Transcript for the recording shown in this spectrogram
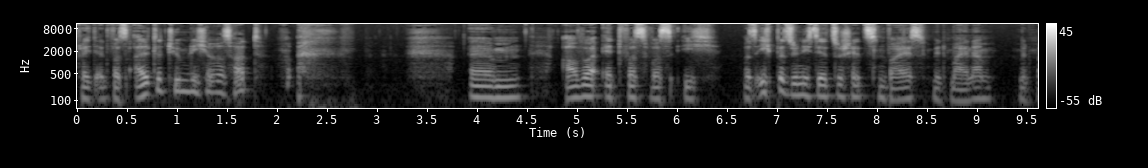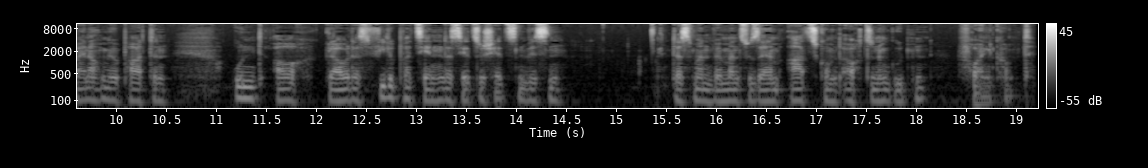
vielleicht etwas Altertümlicheres hat, ähm, aber etwas, was ich, was ich persönlich sehr zu schätzen weiß mit meiner, mit meiner Homöopathin und auch glaube, dass viele Patienten das sehr zu schätzen wissen, dass man, wenn man zu seinem Arzt kommt, auch zu einem guten Freund kommt.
